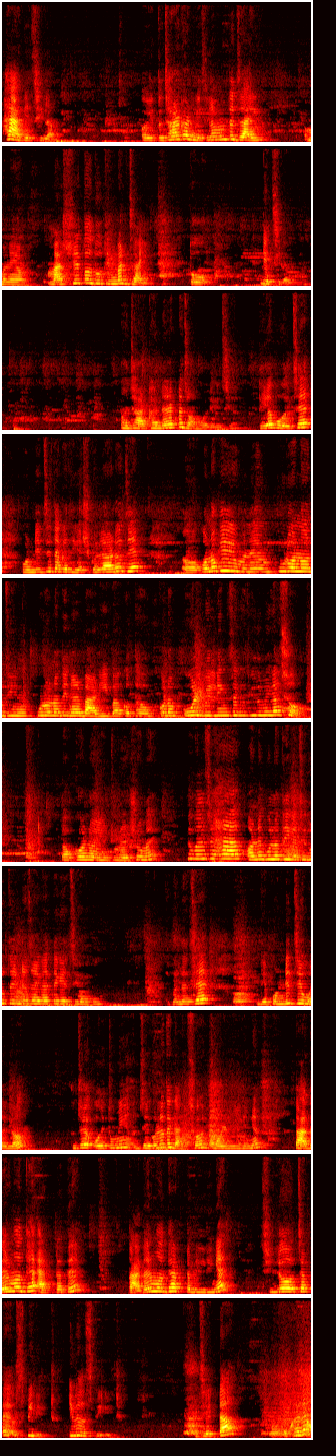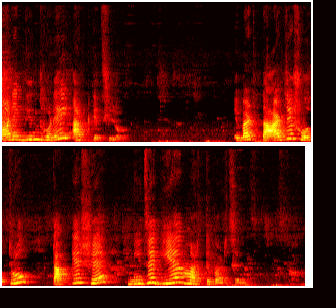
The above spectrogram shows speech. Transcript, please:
হ্যাঁ গেছিলাম। ওই তো ঝাড়খণ্ড গেছিলাম, আমি তো যাই। মানে মাসে তো দু, তিনবার যাই, তো গেছিলাম। ঝাড়খণ্ডের একটা জঙ্গলে গেছিলাম। দিয়ে বলছে, পণ্ডিতজি তাকে জিজ্ঞেস করল আরও যে কোনো কি মানে পুরোনো দিন, পুরোনো দিনের বাড়ি বা কোথাও কোনো ওল্ড বিল্ডিংসে কি তুমি গেছো? তখন ওই ট্যুরের সময় তো বলছে হ্যাঁ অনেকগুলোতেই গেছি, দু তিনটে জায়গাতে গেছি ওরকম। বলেছে যে পণ্ডিতজি বলল যে, ওই তুমি যেগুলোতে গেছো ওল্ড বিল্ডিংয়ে তাদের মধ্যে একটাতে, তাদের মধ্যে একটা বিল্ডিংয়ে ছিল হচ্ছে একটা স্পিরিট ইভিল স্পিরিট যেটা ওখানে অনেক দিন ধরেই আটকে ছিল। এবার তার যে শত্রু, তাকে সে নিজে গিয়ে মারতে পারছে না।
